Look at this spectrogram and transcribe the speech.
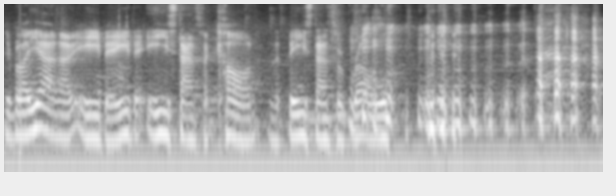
You'd be like, yeah, I know EB. The E stands for can't, and the B stands for roll.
